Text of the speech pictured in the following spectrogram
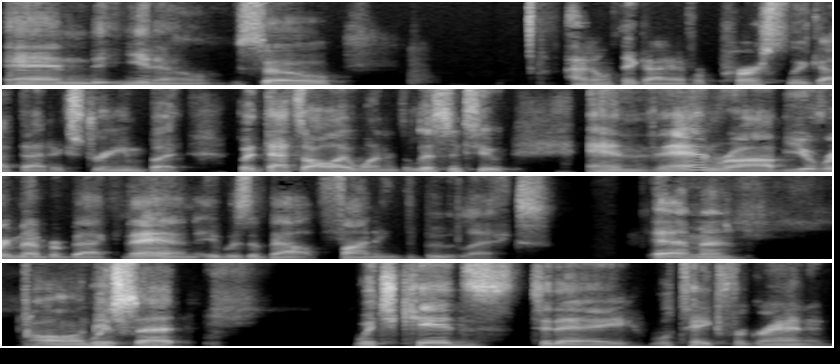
and you know, so I don't think I ever personally got that extreme, but but that's all I wanted to listen to. And then Rob, you'll remember back then it was about finding the bootlegs. Yeah, man. All on which, cassette. Which kids today will take for granted.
